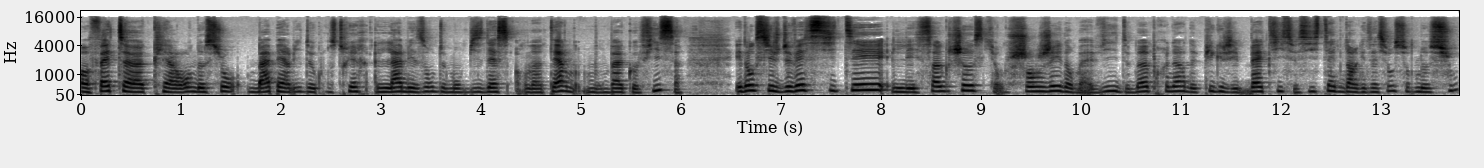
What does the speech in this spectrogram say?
En fait, clairement, Notion m'a permis de construire la maison de mon business en interne, mon back-office. Et donc, si je devais citer les cinq choses qui ont changé dans ma vie de preneur depuis que j'ai bâti ce système d'organisation sur Notion,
